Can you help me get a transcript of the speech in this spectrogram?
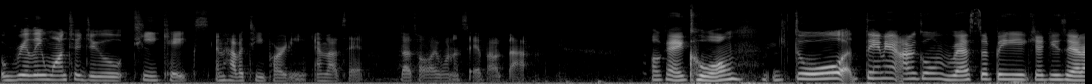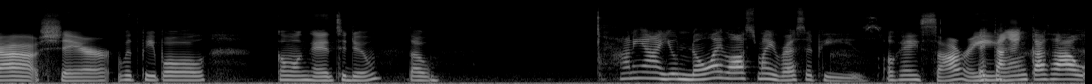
really want to do tea cakes and have a tea party, and that's it. That's all I want to say about that. Okay, cool. ¿Tú tienes algún recipe que quisiera share with people como que to do? Though. Honey, ah, you know I lost my recipes. Okay, sorry. Están en casa,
